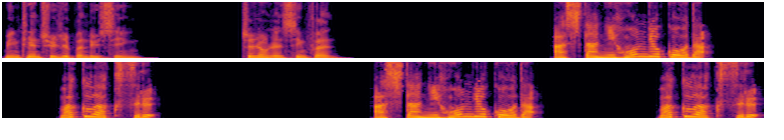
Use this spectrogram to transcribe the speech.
明天去日本旅行，真让人兴奋。明日日本旅行だ。ワクワクする。明日日本旅行だ。ワクワクする。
